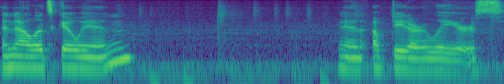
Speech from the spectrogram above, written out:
And now let's go in and update our layers.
